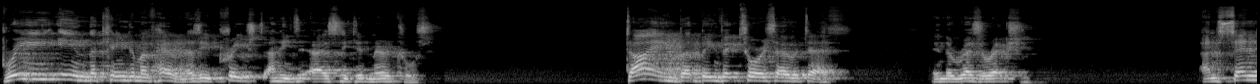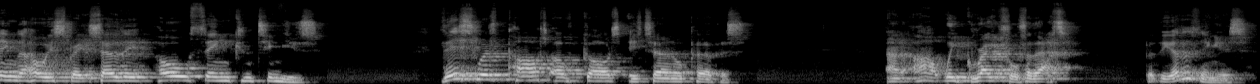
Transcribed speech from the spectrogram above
bringing in the kingdom of heaven as he preached and he, as he did miracles. Dying but being victorious over death in the resurrection. And sending the Holy Spirit so the whole thing continues. This was part of God's eternal purpose. And aren't we grateful for that? But the other thing is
